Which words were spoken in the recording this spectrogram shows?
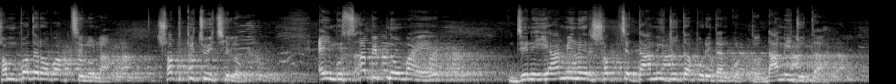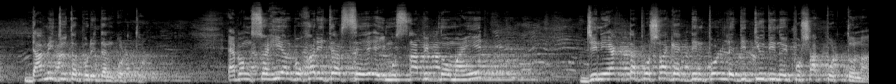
সম্পদের অভাব ছিল না সব কিছুই ছিল। এই মুসাবিব নৌমায়ের যিনি ইয়ামিনের সবচেয়ে দামি জুতা পরিধান করত, দামি জুতা দামি জুতা পরিধান করত। এবং সহিয়াল বুখারিতে আসছে এই মুসাবিব নৌমায়ের যিনি একটা পোশাক একদিন পরলে দ্বিতীয় দিন ওই পোশাক পরতো না।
